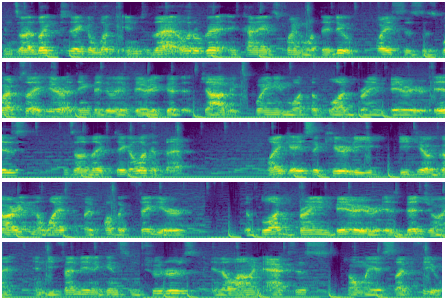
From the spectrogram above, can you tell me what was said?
And so I'd like to take a look into that a little bit and kind of explain what they do. Oasis's website here, I think they do a very good job explaining what the blood-brain barrier is. And so I'd like to take a look at that. Like a security detail guarding the life of a public figure, the blood-brain barrier is vigilant in defending against intruders and allowing access to only a select few.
